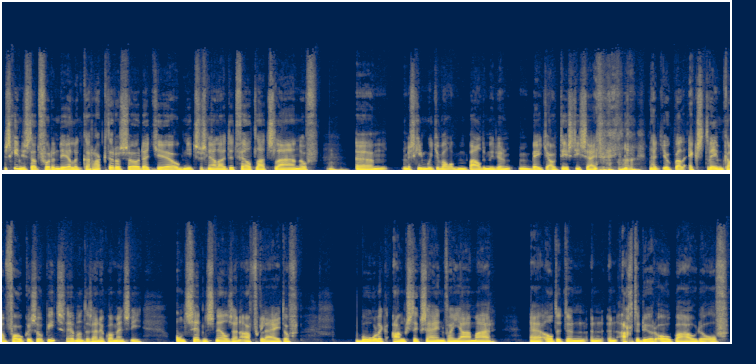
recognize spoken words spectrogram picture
Misschien is dat voor een deel een karakter of zo. Dat je ook niet zo snel uit het veld laat slaan. Of ehm, misschien moet je wel op een bepaalde manier een, een beetje autistisch zijn. dat je ook wel extreem kan focussen op iets. Hè? Want er zijn ook wel mensen die ontzettend snel zijn afgeleid. Of behoorlijk angstig zijn van ja, maar eh, altijd een, een, een achterdeur open houden. Of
